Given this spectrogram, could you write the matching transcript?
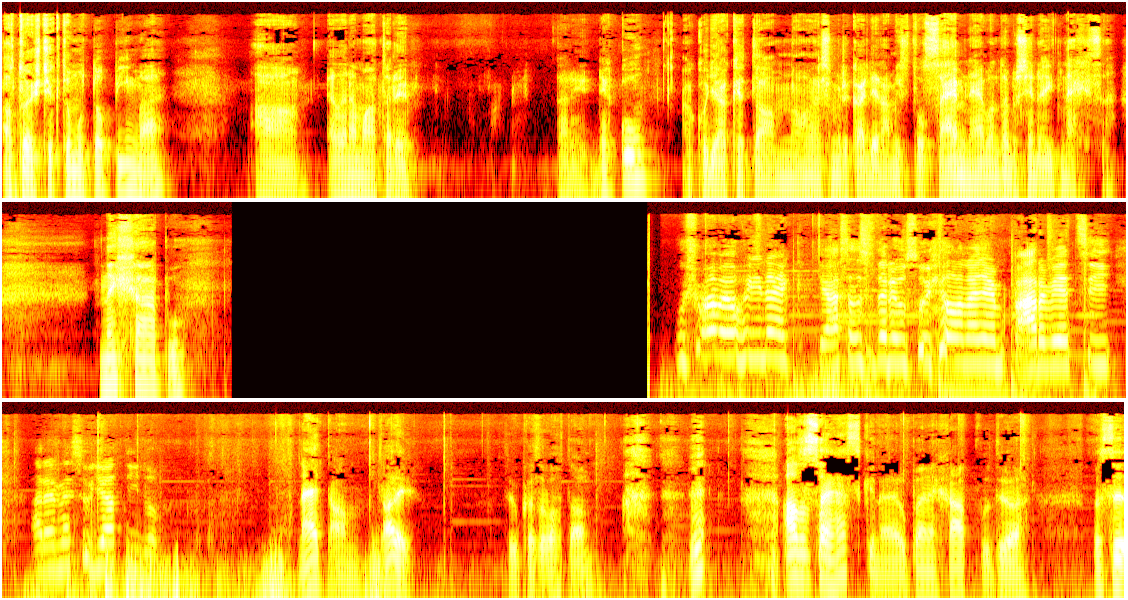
A to ještě k tomu topíme. A Elena má tady tady deku a Koďák je tam, no. Já jsem říkal, jde na místo sem, ne, on tam prostě dejít nechce. Nechápu. Už máme ohýnek, já jsem si tady uslyšela na něm pár věcí a jdeme si udělat jídlo. Ne tam, tady. Ty ukazoval tam. a zase je hezky, ne, úplně nechápu, ty. Zase,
